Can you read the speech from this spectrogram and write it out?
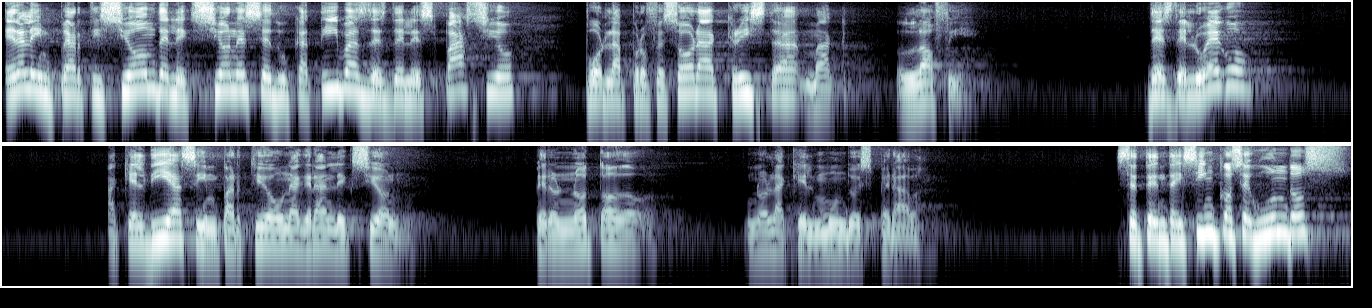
era la impartición de lecciones educativas desde el espacio por la profesora Krista McLuffy. Desde luego, aquel día se impartió una gran lección, pero no todo, no la que el mundo esperaba. 75 segundos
